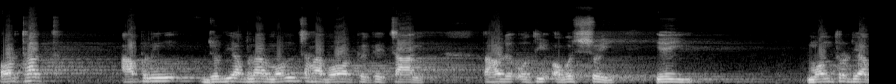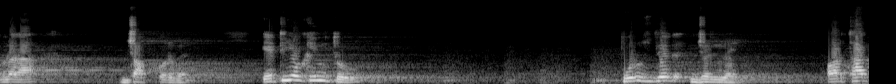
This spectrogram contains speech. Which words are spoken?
অর্থাৎ আপনি যদি আপনার মন চাহা বর পেতে চান, তাহলে অতি অবশ্যই এই মন্ত্রটি আপনারা জপ করবেন। এটিও কিন্তু পুরুষদের জন্যই। অর্থাৎ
